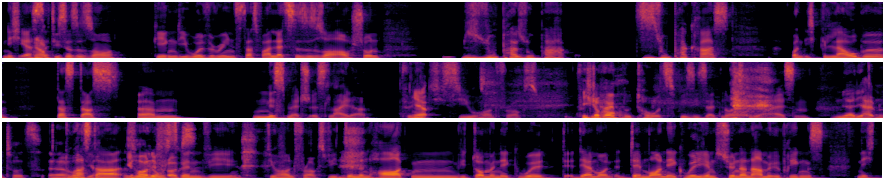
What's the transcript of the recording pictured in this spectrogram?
Nicht erst ja. seit dieser Saison gegen die Wolverines. Das war letzte Saison auch schon super, super, super krass. Und ich glaube, dass das ähm, ein Mismatch ist, leider. Für ja. die TCU Horned Frogs. Für ich die Hypnotoads, wie sie seit neuestem wieder heißen. Ja, die Hypnotoads. Ähm, du hast die, da die so Horned Jungs Frogs. drin wie die Horned Frogs, wie Dylan Horton, wie Dominic Will, Dämon, Demonic Williams, schöner Name übrigens, nicht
